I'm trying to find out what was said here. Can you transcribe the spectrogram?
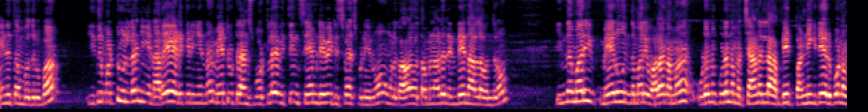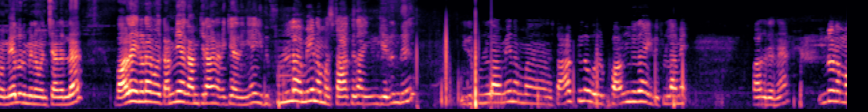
ஐநூற்றம்பது ரூபாய் இது மட்டும் இல்லை நீங்கள் நிறைய எடுக்கிறீங்கன்னா மேட்டூர் டிரான்ஸ்போர்ட்டில் வித்தின் சேம் டேவே டிஸ்பேச் பண்ணிடுவோம். உங்களுக்கு ஆல் ஓவர் தமிழ்நாடு ரெண்டே நாளில் வந்துடும் இந்த மாதிரி மேலும் இந்த மாதிரி வலை நம்ம உடனுக்குடன் நம்ம சேனலில் அப்டேட் பண்ணிக்கிட்டே இருப்போம். நம்ம மேலூர் மீனவன் சேனலில் வலை என்னடா அவங்க கம்மியாக காமிக்கிறாங்கன்னு நினைக்காதீங்க. இது ஃபுல்லாமே நம்ம ஸ்டாக்கு தான். இங்கேருந்து இது ஃபுல்லாமே நம்ம ஸ்டாக்கில் ஒரு பங்கு தான் இது ஃபுல்லாமே பார்த்துக்கோங்க. இன்னும் நம்ம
